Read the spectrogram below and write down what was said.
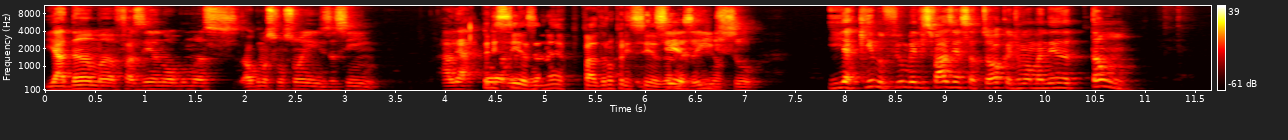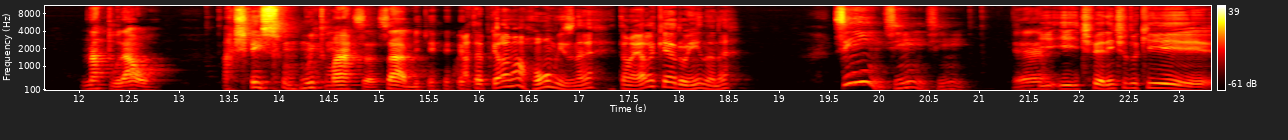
e a dama fazendo algumas, algumas funções assim aleatórias. Princesa, né? Padrão princesa. Princesa, né? isso. E aqui no filme eles fazem essa troca de uma maneira tão natural. Achei isso muito massa, sabe? Até porque ela é uma Holmes, né? Então ela que é a heroína, né? Sim, sim, sim. É. E, e diferente do que.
